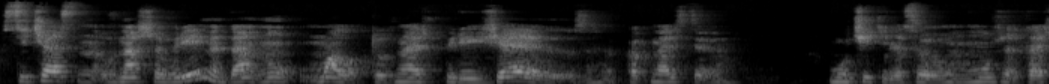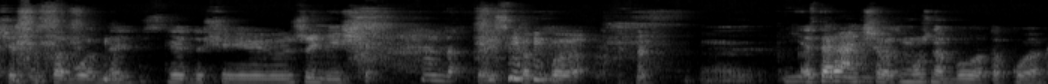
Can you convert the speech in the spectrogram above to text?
Сейчас, в наше время, да, ну, мало кто, знаешь, переезжая, как Настя, мучителя своего мужа, тащит за собой, блядь, в следующее жилище. Да. То есть, как бы, это раньше, возможно, было такое.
